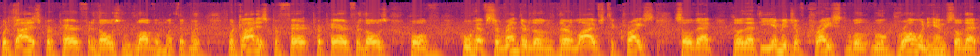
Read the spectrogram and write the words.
What God has prepared for those who love Him, what, the, what, what God has prepared, prepared for those who have who have surrendered their lives to Christ so that so that the image of Christ will, will grow in him so that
